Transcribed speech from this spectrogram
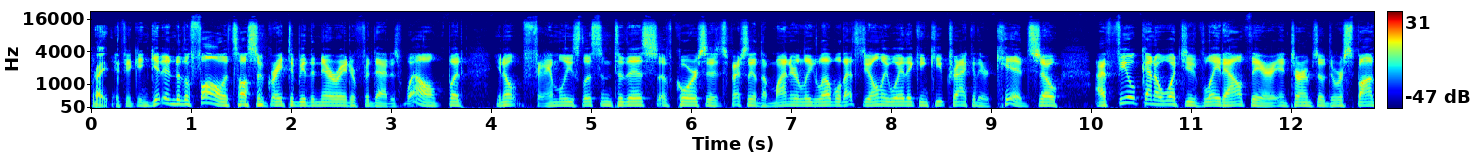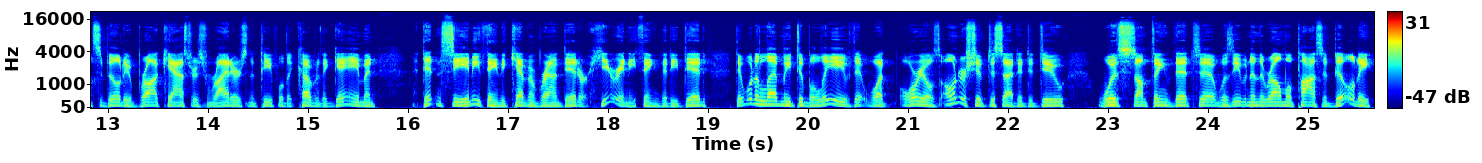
Right. If you can get into the fall, it's also great to be the narrator for that as well. But, you know, families listen to this, of course, especially at the minor league level. That's the only way they can keep track of their kids. So I feel kind of what you've laid out there in terms of the responsibility of broadcasters and writers and the people that cover the game. And I didn't see anything that Kevin Brown did or hear anything that he did that would have led me to believe that what Orioles ownership decided to do was something that uh, was even in the realm of possibility.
